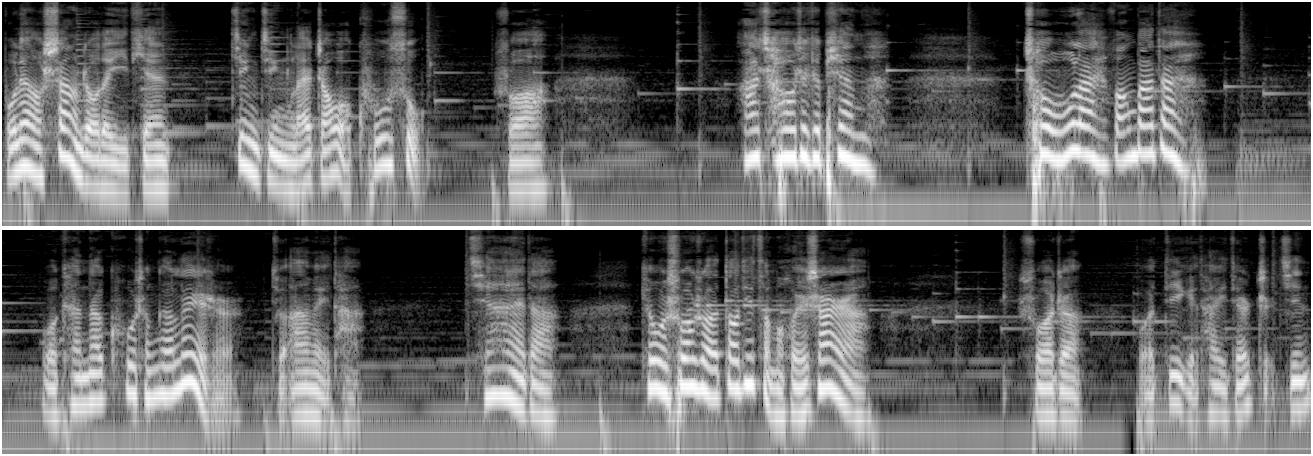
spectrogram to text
不料上周的一天，静静来找我哭诉，说：“阿超这个骗子。”臭无赖，王八蛋！我看他哭成个泪人，就安慰他：“亲爱的，给我说说到底怎么回事啊？”说着，我递给他一叠纸巾。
